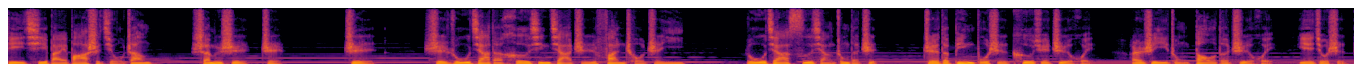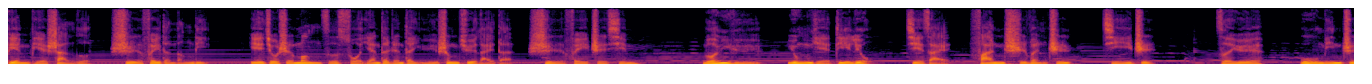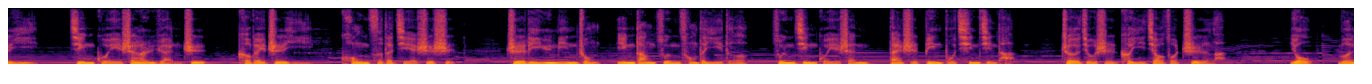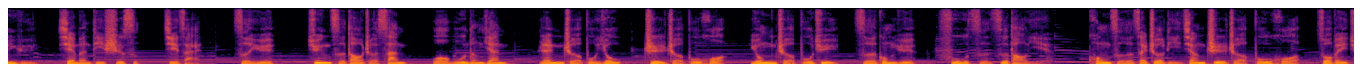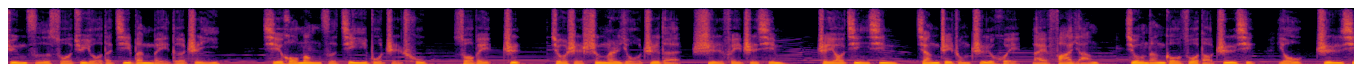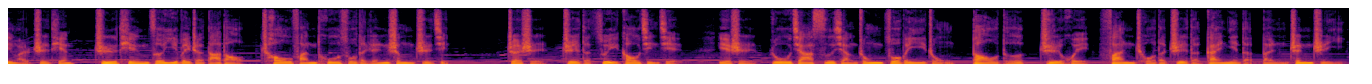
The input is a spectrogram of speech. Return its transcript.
第七百八十九章：什么是智？智是儒家的核心价值范畴之一。儒家思想中的智，指的并不是科学智慧，而是一种道德智慧，也就是辨别善恶是非的能力，也就是孟子所言的人的与生俱来的是非之心。《论语·雍也》第六记载：“樊迟问之，即智。”子曰：“务民之义，敬鬼神而远之，可谓知矣。”孔子的解释是：致力于民众应当遵从的义德，尊敬鬼神，但是并不亲近他，这就是可以叫做智了。又《论语·宪问》第十四记载：“子曰：君子道者三，我无能焉。仁者不忧，智者不惑，勇者不惧。”子贡曰：“夫子自道也。”孔子在这里将智者不惑作为君子所具有的基本美德之一。其后，孟子进一步指出，所谓智，就是生而有之的是非之心。只要尽心将这种智慧来发扬，就能够做到知性。由知性而知天，知天则意味着达到超凡脱俗的人生之境。这是知的最高境界，也是儒家思想中作为一种道德智慧范畴的智的概念的本真之意。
